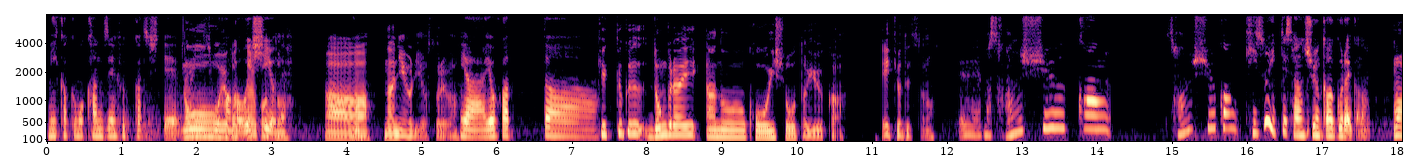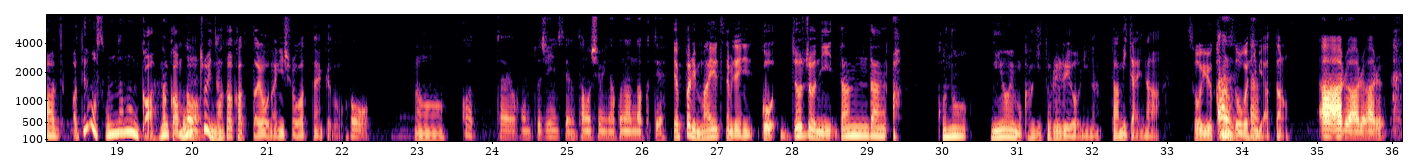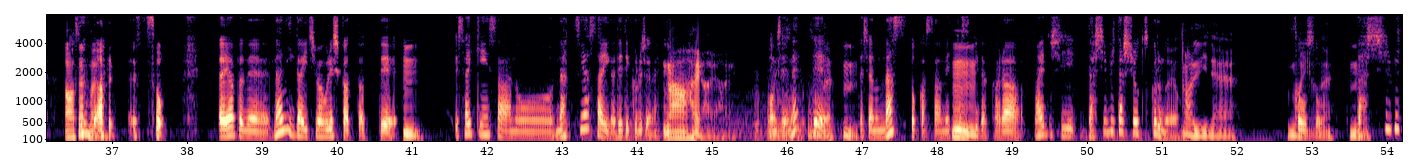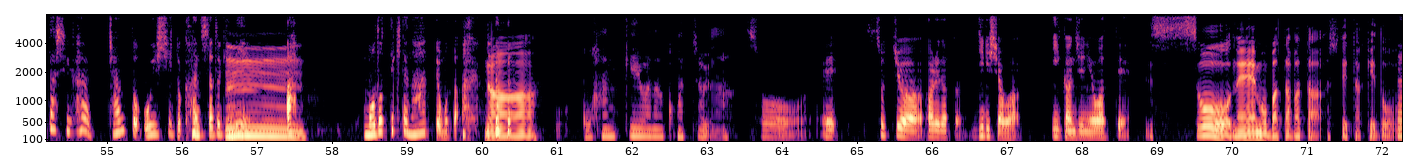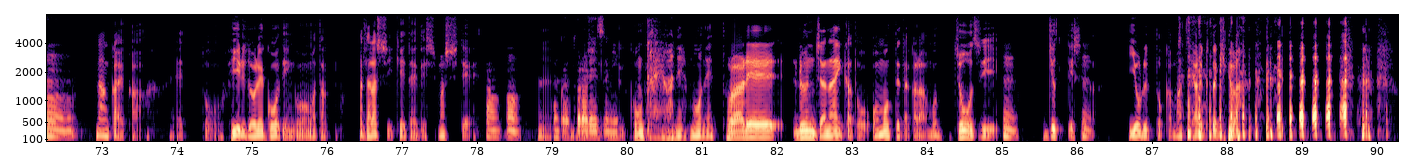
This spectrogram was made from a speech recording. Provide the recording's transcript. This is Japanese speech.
味覚も完全復活しておー毎日ご飯が美味しいよよかっねああ、何よりよそれは。いやーよかった結局どんぐらいあの後遺症というか影響出てたの？えー、まあ3週間3週間気づいて3週間ぐらいかな。ああでもそんなもんか。なんかもうちょい長かったような印象があったんやけど、そう。あー。よかったよほんと人生の楽しみなくなんなくて。やっぱり前言ってたみたいにこう徐々にだんだんあこの匂いも嗅ぎ取れるようになったみたいなそういう感動が日々あったの、ああるあるある。あそうなん あやる。そう。あやっぱね何が一番嬉しかったってうん。最近さあのー夏野菜が出てくるじゃない？ああはいはいはい。お店でね。そうでうん、私あのナスとかさめっちゃ好きだから、毎年だし浸しを作るのよ、あいいね。うまいよね。そうそう。うん。だし浸しがちゃんと美味しいと感じた時うにーん。あ戻ってきたなって思った。あ。ーご飯系はな困っちゃうよな。そう。えそっちはあれだったの？ギリシャはいい感じに終わって。そうね。もうバタバタしてたけど、うん。何回かえっとフィールドレコーディングもまた新しい携帯でしまして、うんうん。うん。今回は取られずに。今回はねもうね取られるんじゃないかと思ってたからもう常時うん。ギュッてしてた、うん夜とか街歩く時は。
